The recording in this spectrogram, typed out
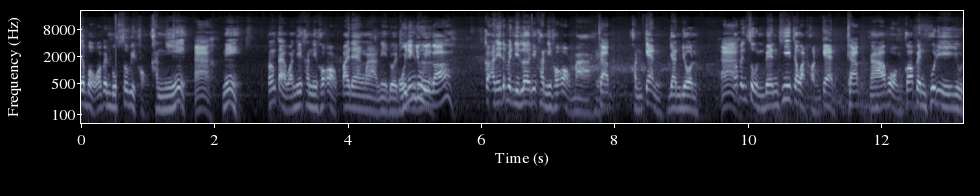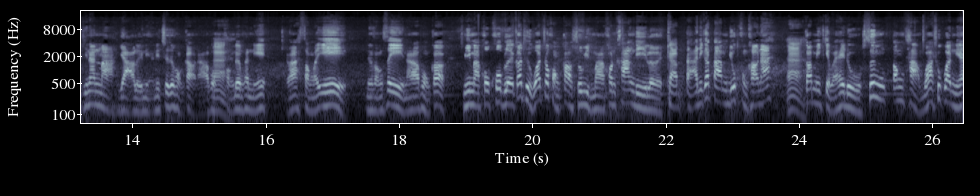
จะบอกว่าเป็นบุ๊กสวิตของคันนี้ อ่า นี่ ตั้งแต่วันที่คันนี้เขาออกป้ายแดงมานี่โดยที่โอ้ยังอยู่อีกเหรอ ก็อันนี้จะเป็นดีลเลอร์ที่คันนี้เขาออกมาครับ ขอนแก่นยันยนต์ อ่าก็เป็นศูนย์เบนซ์ที่จังหวัดขอนแก่นครับ นะครับผมก็เป็นผู้ดีอยู่ที่นั่นมายาวเลยเนี่ยอันนี้ชื่อเจ้าของเก่านะครับผมอ่า ของเดิมคันนี้เห็นปะสองร้อยอีหนึ่งสองสี่นะครับผมก็มีมาครบๆเลยก็ถือว่าเจ้าของเก่าสวิตมาค่อนข้างดีเลย ครับแต่อันนี้ก็ตามยุคของเขานะ อ่าก็มีเก็บไว้ให้ดู ซึ่งต้องถามว่าทุกวันนี้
